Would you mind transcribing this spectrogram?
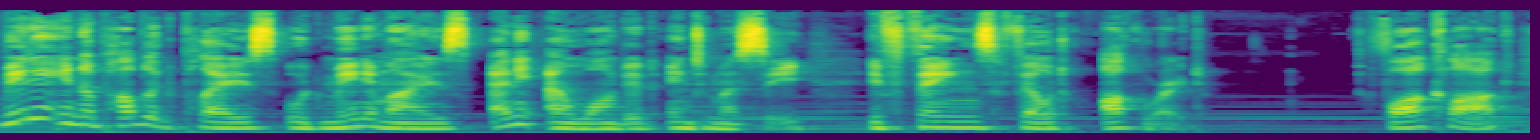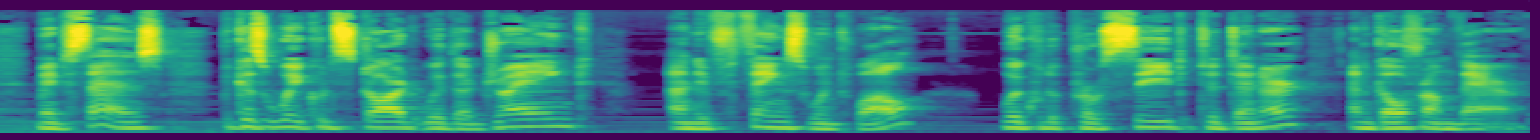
Meeting in a public place would minimize any unwanted intimacy if things felt awkward. Four o'clock made sense because we could start with a drink, and if things went well, we could proceed to dinner and go from there.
